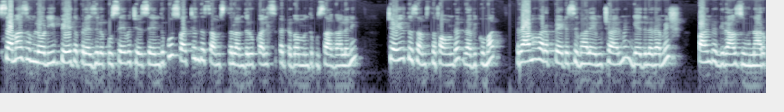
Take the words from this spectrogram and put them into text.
సమాజంలోని పేద ప్రజలకు సేవ చేసేందుకు స్వచ్ఛంద సంస్థలందరూ కలిసికట్టుగా ముందుకు సాగాలని చేయూత సంస్థ ఫౌండర్ రవికుమార్ రామవరపేట శివాలయం చైర్మన్ గేదెల రమేష్ పాండ్రగిరాజు అన్నారు.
